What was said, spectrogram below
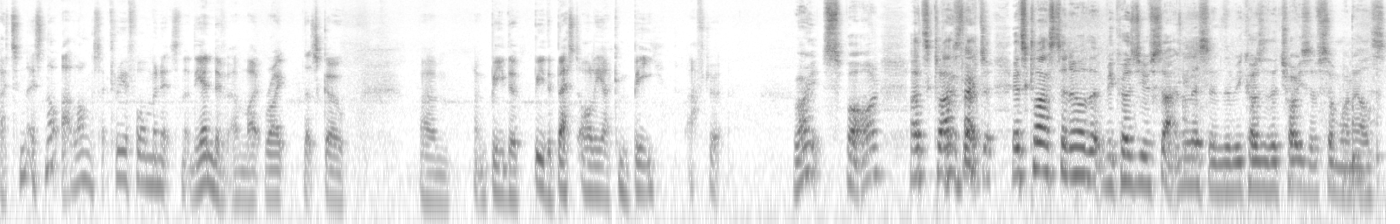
it's it's not that long. It's like three or four minutes, and at the end of it, I'm like, right, let's go, um, and be the be the best Ollie I can be after it. Right, spot on. That's class. That, Perfect. it's class to know that because you've sat and listened, and because of the choice of someone else.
